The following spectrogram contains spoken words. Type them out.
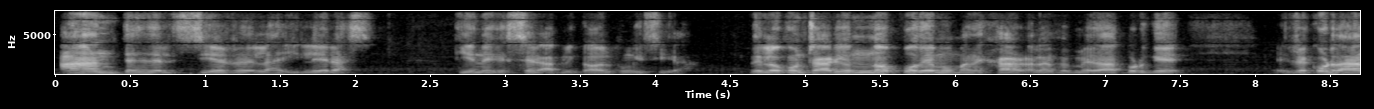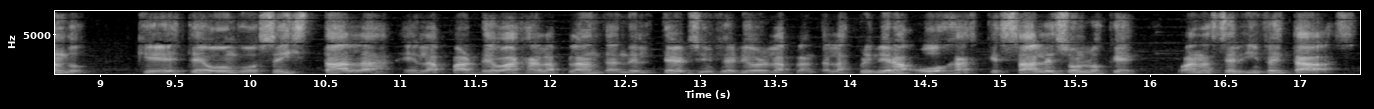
antes del cierre de las hileras tiene que ser aplicado el fungicida. De lo contrario, no podemos manejar a la enfermedad porque, eh, recordando que este hongo se instala en la parte baja de la planta, en el tercio inferior de la planta. Las primeras hojas que salen son los que van a ser infectadas.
